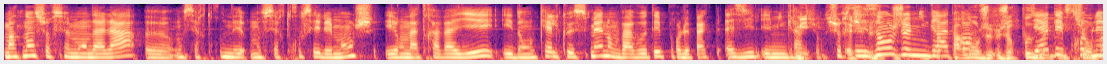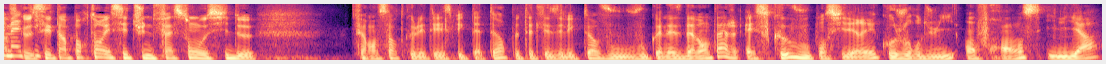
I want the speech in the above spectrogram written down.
Maintenant, sur ce mandat-là, on s'est retroussé les manches et on a travaillé. Et dans quelques semaines, on va voter pour le pacte asile et migration. sur ces enjeux migratoires, pardon, je, repose il y a des question parce que c'est important et c'est une façon aussi de faire en sorte que les téléspectateurs, peut-être les électeurs, vous, vous connaissent davantage. Est-ce que vous considérez qu'aujourd'hui, en France, il y a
